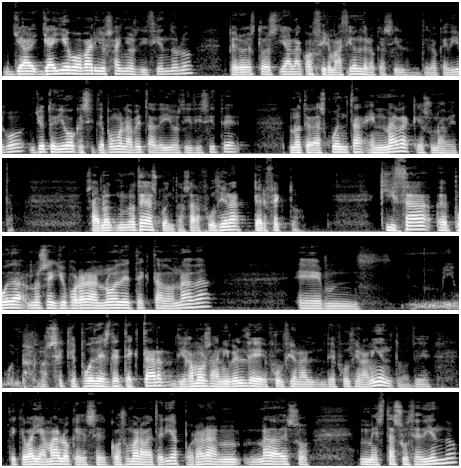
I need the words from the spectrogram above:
ya, ya llevo varios años diciéndolo, pero esto es ya la confirmación de lo, que, de lo que digo. Yo te digo que si te pongo la beta de iOS 17 no te das cuenta en nada que es una beta. O sea, no, te das cuenta, o sea, funciona perfecto Quizá eh, pueda, no sé, yo por ahora no he detectado nada. Eh, pues no sé qué puedes detectar, digamos, a nivel de, funcional, de funcionamiento, de, que vaya mal o que se consuma la batería. Por ahora nada de eso me está sucediendo.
